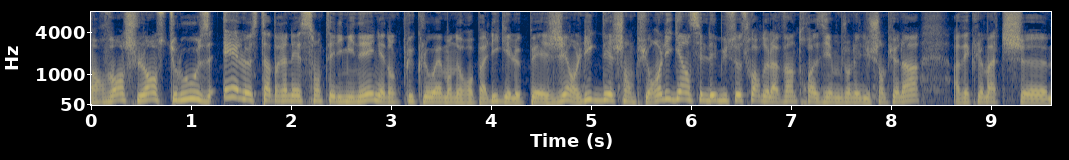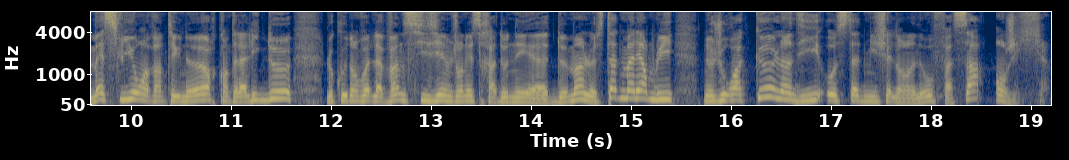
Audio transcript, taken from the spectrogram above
En revanche, Lens, Toulouse et le Stade Rennais sont éliminés. Il n'y a donc plus que l'OM en Europa League et le PSG en Ligue des Champions. En Ligue 1, c'est le début ce soir de la 23e journée du championnat avec le match euh, Metz-Lyon à 21h. Quant à la Ligue 2, le coup d'envoi de la 26e journée sera donné euh, demain. Le Stade Malherbe, lui, ne jouera que lundi au Stade Michel dans l'Anneau face à Angers.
